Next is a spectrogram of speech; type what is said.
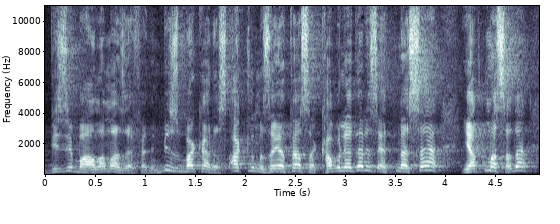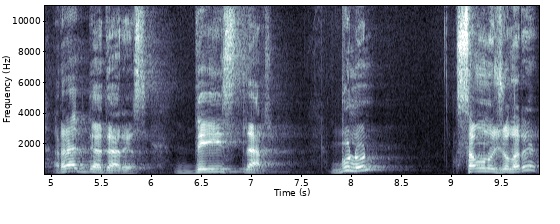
Bizi bağlamaz efendim. Biz bakarız. Aklımıza yatarsa kabul ederiz. Etmezse yatmasa da reddederiz. Deistler. Bunun savunucuları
